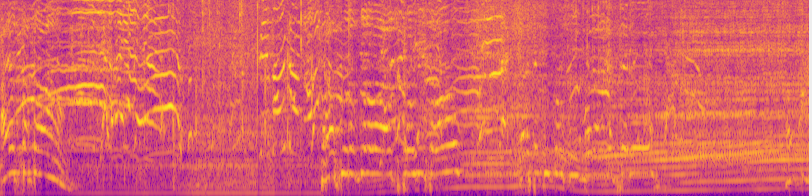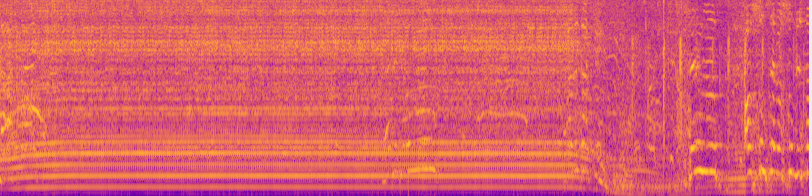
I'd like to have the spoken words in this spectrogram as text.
A je odstartováno. Krásně rozděloval, proudy jsou. Perfektní končí, voda jde dopředu. Realizaci. 17 880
